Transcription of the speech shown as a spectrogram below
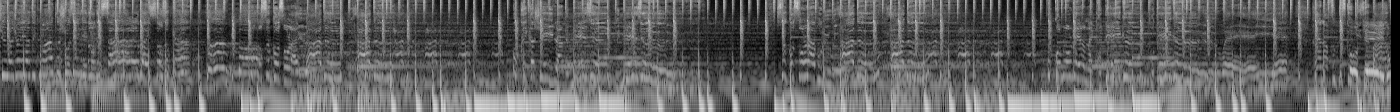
Tu as joué avec moi, t'as choisi d'être dans des. Ok, donc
